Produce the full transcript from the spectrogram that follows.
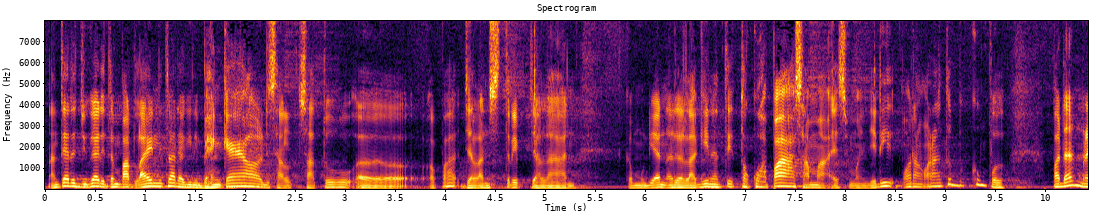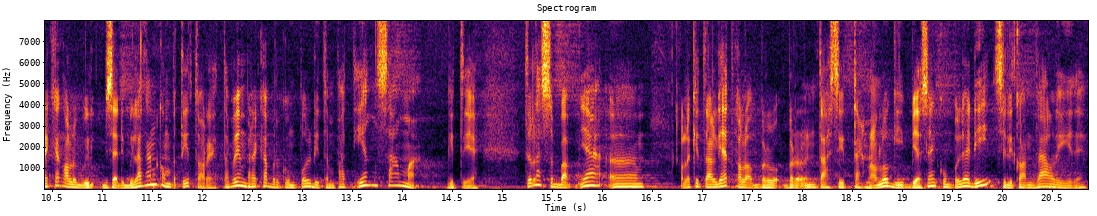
Nanti ada juga di tempat lain itu ada gini bengkel di satu, satu uh, apa jalan strip jalan. Kemudian ada lagi nanti toko apa sama ya semuanya. Jadi orang-orang itu berkumpul. Padahal mereka kalau bisa dibilang kan kompetitor ya, tapi mereka berkumpul di tempat yang sama gitu ya. Itulah sebabnya um, kalau kita lihat kalau ber, berorientasi teknologi biasanya kumpulnya di Silicon Valley gitu ya.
